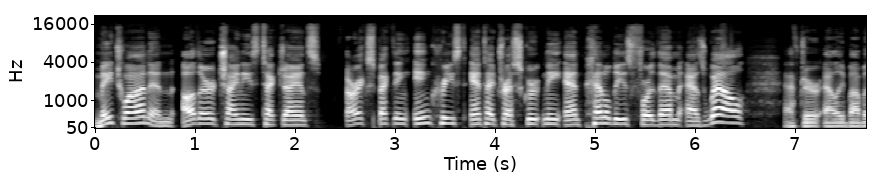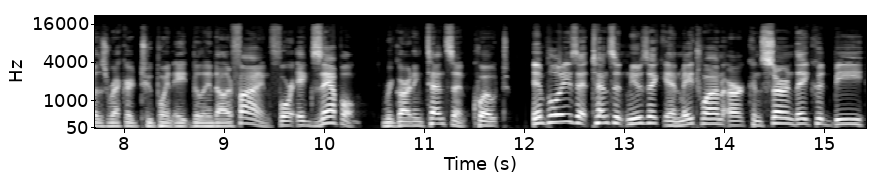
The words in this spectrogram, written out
Meituan, and other Chinese tech giants are expecting increased antitrust scrutiny and penalties for them as well after Alibaba's record $2.8 billion fine. For example, regarding Tencent, quote, Employees at Tencent Music and Meituan are concerned they could be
